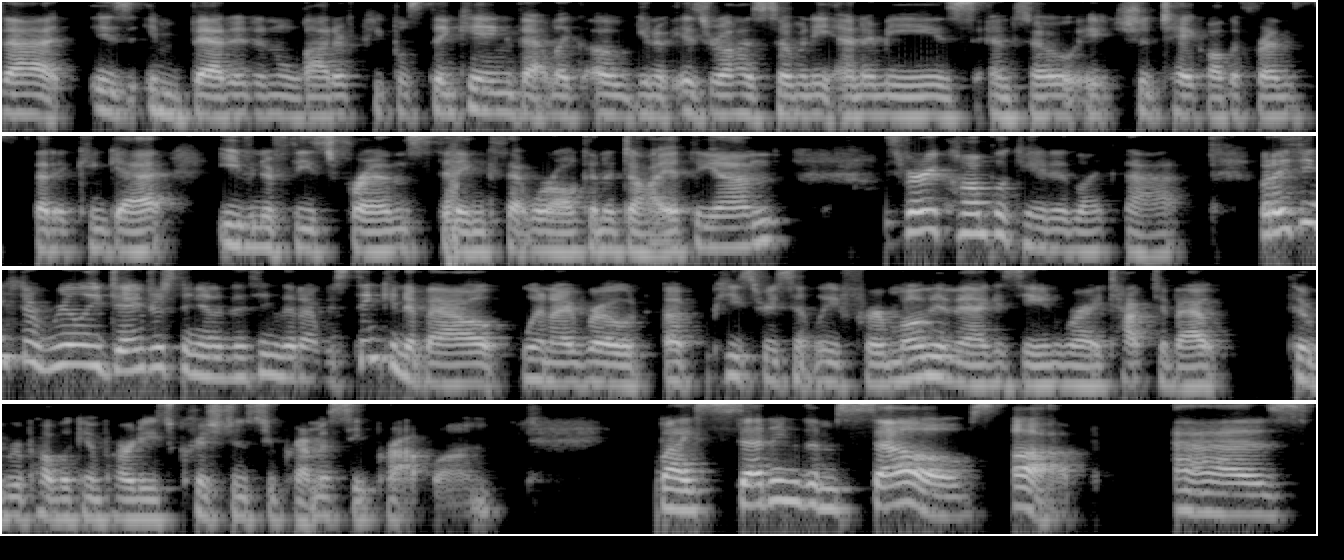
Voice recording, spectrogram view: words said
that is embedded in a lot of people's thinking that, like, oh, you know, Israel has so many enemies. And so it should take all the friends that it can get, even if these friends think that we're all going to die at the end. It's very complicated like that. But I think the really dangerous thing, and the thing that I was thinking about when I wrote a piece recently for Moment magazine, where I talked about the Republican Party's Christian supremacy problem, by setting themselves up as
